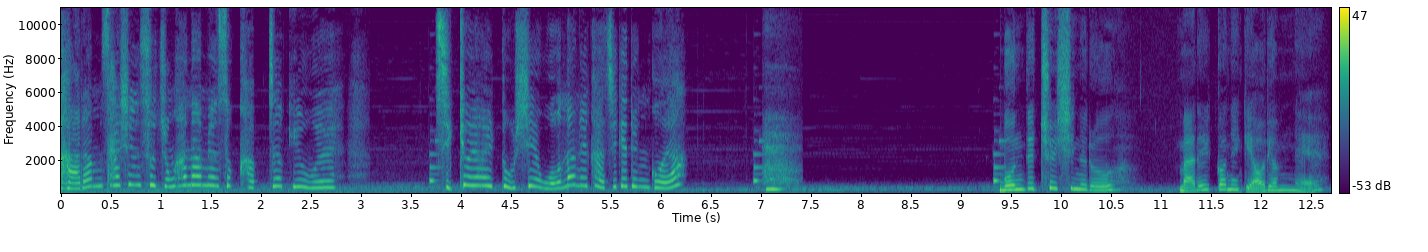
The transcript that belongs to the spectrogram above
바람 사신수 중 하나면서 갑자기 왜 지켜야 할 도시의 원한을 가지게 된 거야? 몬드 출신으로 말을 꺼내기 어렵네.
